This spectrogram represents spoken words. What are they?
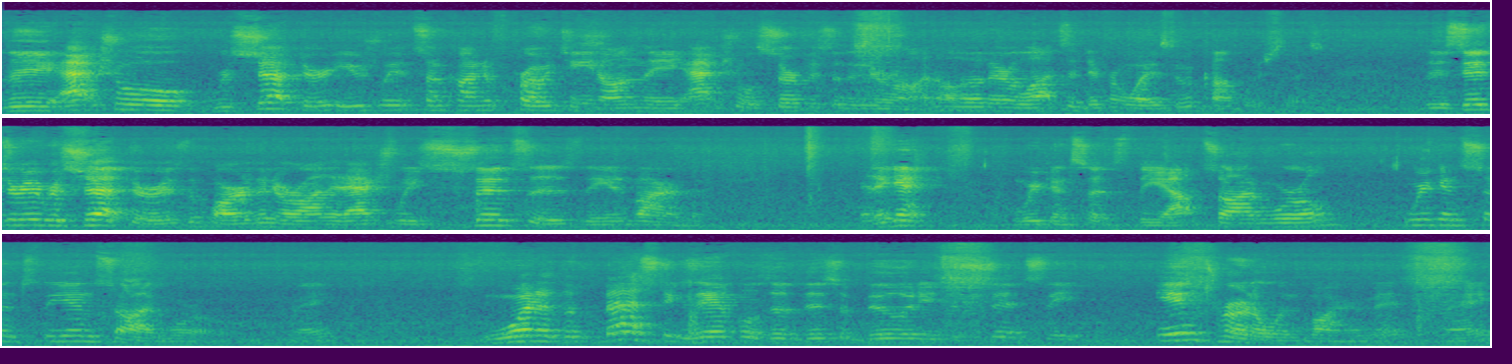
the actual receptor, usually it's some kind of protein on the actual surface of the neuron, although there are lots of different ways to accomplish this. The sensory receptor is the part of the neuron that actually senses the environment. And again, we can sense the outside world, we can sense the inside world, right? One of the best examples of this ability to sense the internal environment, right,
